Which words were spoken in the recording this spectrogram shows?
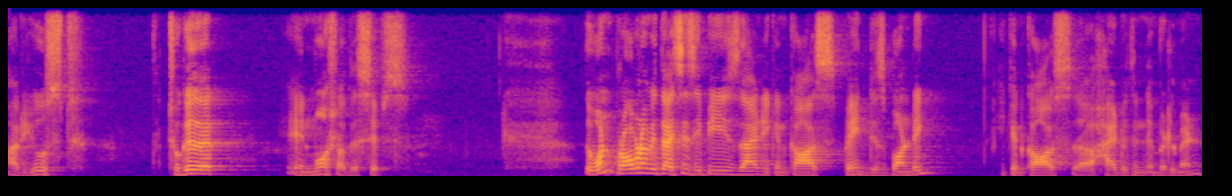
are used together in most of the ships. The one problem with the ICCP is that it can cause paint disbonding, it can cause uh, hydrogen embrittlement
